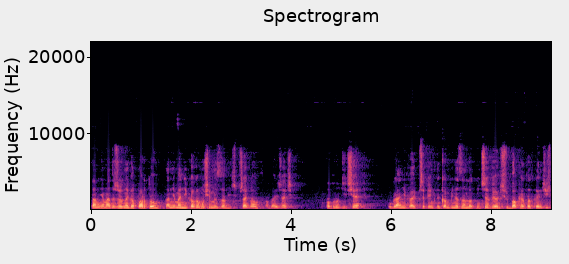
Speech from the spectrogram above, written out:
Tam nie ma dyżurnego portu, tam nie ma nikogo, musimy zrobić przegląd, obejrzeć, pobrudzić się, ubrani w przepiękny kombinezon lotniczy, wyjąć śrubokręt, odkręcić,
